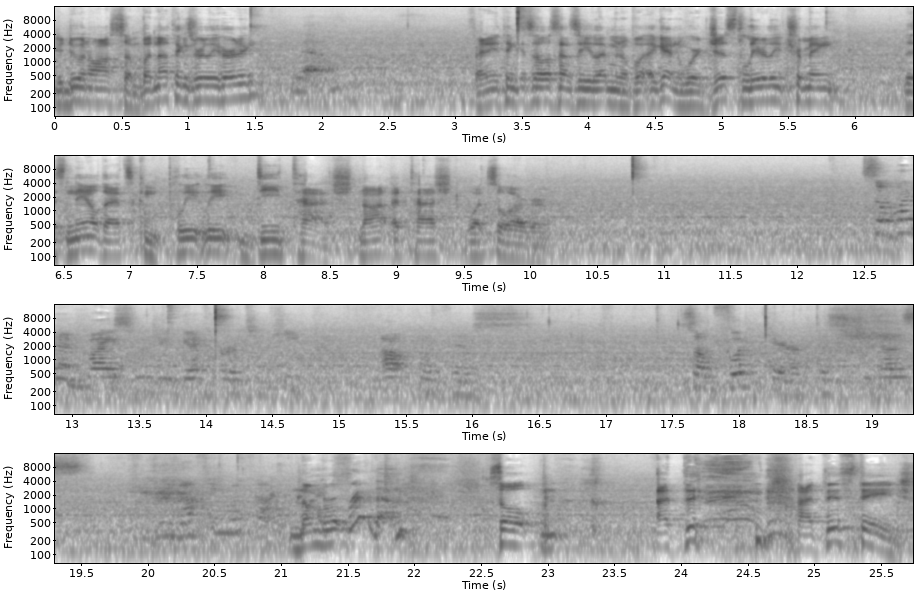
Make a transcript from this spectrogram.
you're doing awesome, but nothing's really hurting. No. If anything gets a little sensitive, let me know. But again, we're just literally trimming this nail that's completely detached, not attached whatsoever. So what advice would you give her to keep up with this? Some foot care, because she does do nothing with them. Number Trim them. So at this at this stage,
